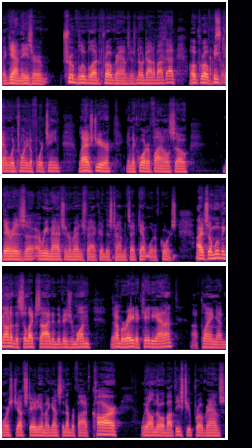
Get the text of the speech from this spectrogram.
Again, these are true blue blood programs. There's no doubt about that. Oak Grove Absolutely. beat Kentwood 20 to 14 last year in the quarterfinals. So there is a, a, rematch and a revenge factor this time. It's at Kentwood, of course. All right, so moving on to the select side in Division One, the number eight Acadiana uh, playing at Morris Jeff Stadium against the number five Karr. We all know about these two programs.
